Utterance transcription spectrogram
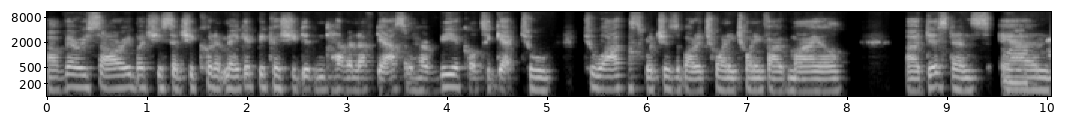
uh, very sorry, but she said she couldn't make it because she didn't have enough gas in her vehicle to get to, to us, which is about a 20, 25 mile uh, distance. And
